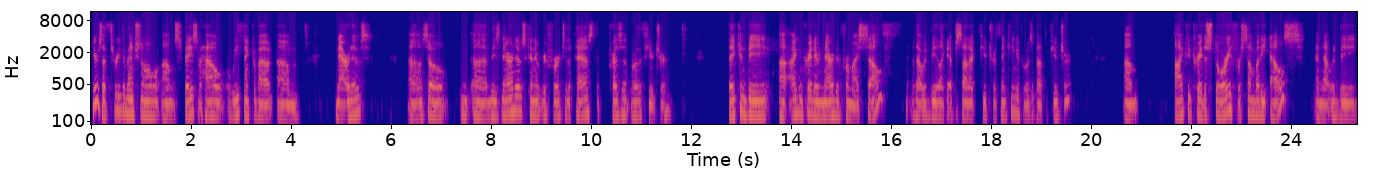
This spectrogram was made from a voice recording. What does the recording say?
Here's a three-dimensional um, space of how we think about um, narratives. Uh, so uh, these narratives can refer to the past, the present, or the future. They can be, uh, I can create a narrative for myself. That would be like episodic future thinking if it was about the future. Um, I could create a story for somebody else, and that would be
